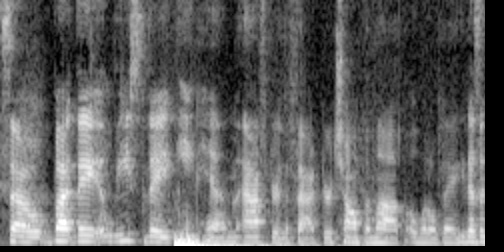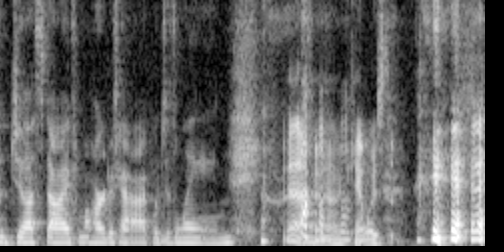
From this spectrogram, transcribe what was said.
So, but they at least they eat him after the fact or chomp him up a little bit. He doesn't just die from a heart attack, which is lame. yeah, yeah, can't waste it.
